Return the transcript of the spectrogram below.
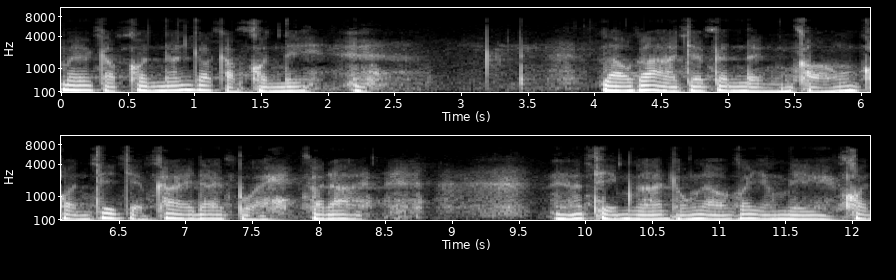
เมื่อกับคนนั้นก็กับคนนี้ เราก็อาจจะเป็นหนึ่งของคนที่เจ็บไข้ได้ป่วยก็ได้ ทีมงานของเราก็ยังมีคน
